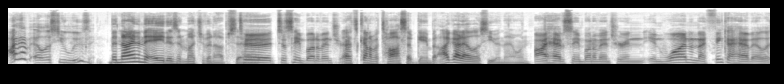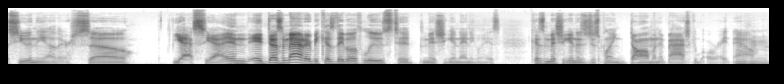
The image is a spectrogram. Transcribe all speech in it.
I have LSU losing The nine and the eight isn't much of an upset. to to St. Bonaventure. That's kind of a toss up game, but I got LSU in that one. I have St. Bonaventure in, in one, and I think I have LSU in the other. So, yes, yeah. And it doesn't matter because they both lose to Michigan, anyways, because Michigan is just playing dominant basketball right now. Mhm.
